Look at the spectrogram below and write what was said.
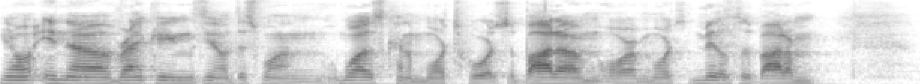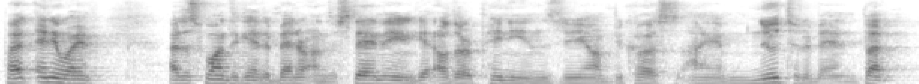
You know, in the rankings, you know this one was kind of more towards the bottom or more middle to the bottom. But anyway, I just wanted to get a better understanding and get other opinions, you know, because I am new to the band. But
